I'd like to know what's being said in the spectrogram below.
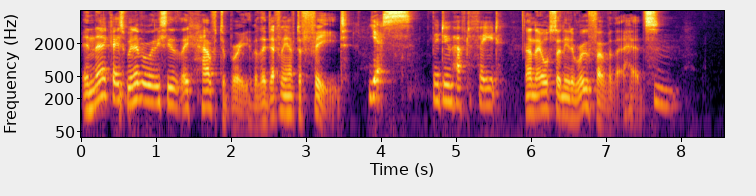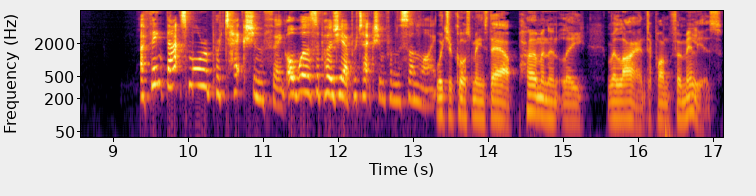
In their case, we never really see that they have to breathe, but they definitely have to feed. Yes, they do have to feed. And they also need a roof over their heads. I think that's more a protection thing. Or well, I suppose yeah, protection from the sunlight. Which, of course, means they are permanently reliant upon familiars.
